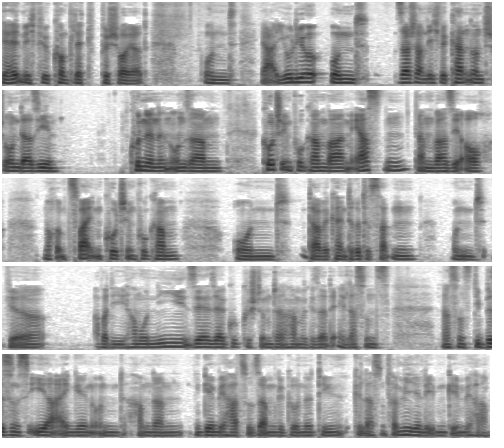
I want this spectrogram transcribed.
Der hält mich für komplett bescheuert. Und ja, Julio und Sascha und ich, wir kannten uns schon, da sie Kundin in unserem Coaching-Programm war im ersten, dann war sie auch noch im zweiten Coaching-Programm und da wir kein drittes hatten und wir aber die Harmonie sehr, sehr gut gestimmt hat, haben wir gesagt, ey, lass uns, lass uns die Business-Ehe eingehen und haben dann eine GmbH zusammen gegründet, die Gelassen Familie Leben GmbH.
